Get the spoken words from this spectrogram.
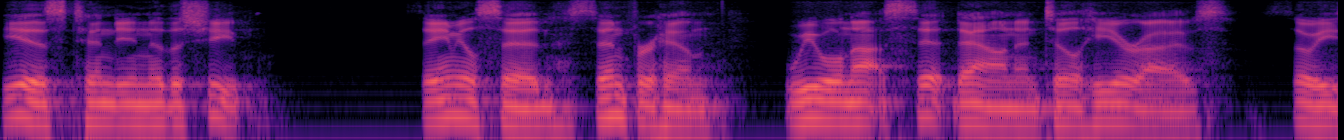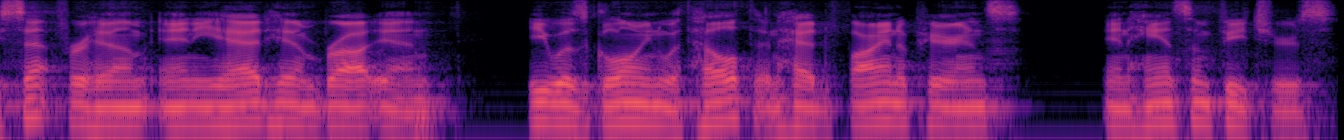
He is tending to the sheep. Samuel said, Send for him. We will not sit down until he arrives. So he sent for him, and he had him brought in. He was glowing with health and had fine appearance and handsome features.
